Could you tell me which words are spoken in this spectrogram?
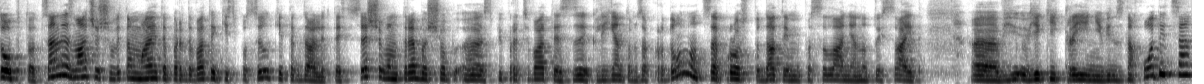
Тобто, це не значить, що ви там маєте передавати якісь посилки і так далі. Тобто, все, що вам треба, щоб е, співпрацювати з клієнтом за кордону, це просто дати йому посилання на той сайт, в якій країні він знаходиться,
